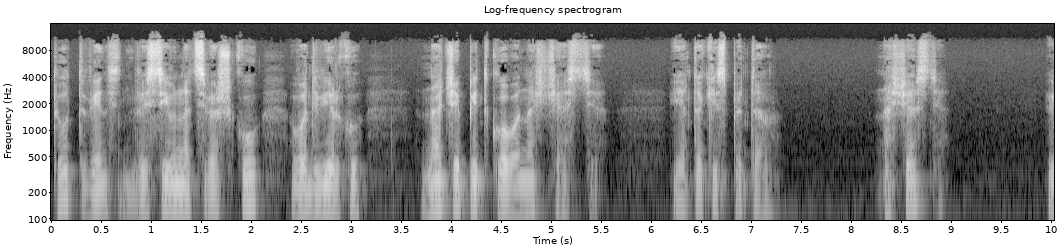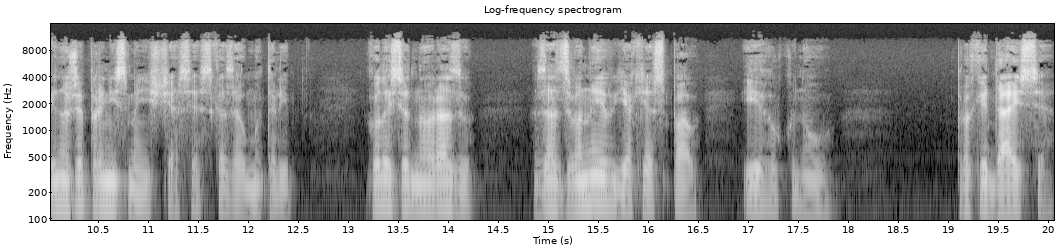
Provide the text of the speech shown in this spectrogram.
Тут він висів на цвяшку в одвірку, наче підкова на щастя. Я так і спитав. На щастя? Він уже приніс мені щастя, сказав Муталіб. Колись одного разу задзвонив, як я спав, і гукнув. Прокидайся,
